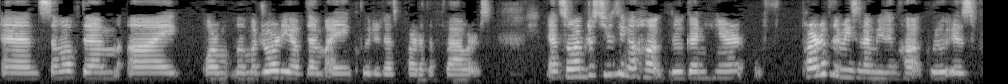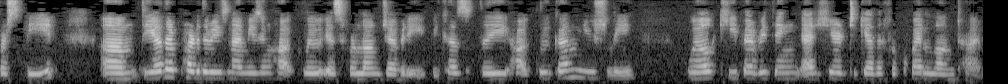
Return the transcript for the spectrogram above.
and some of them I, or the majority of them I included as part of the flowers. And so I'm just using a hot glue gun here. Part of the reason I'm using hot glue is for speed. Um, the other part of the reason I'm using hot glue is for longevity because the hot glue gun usually will keep everything adhered together for quite a long time.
